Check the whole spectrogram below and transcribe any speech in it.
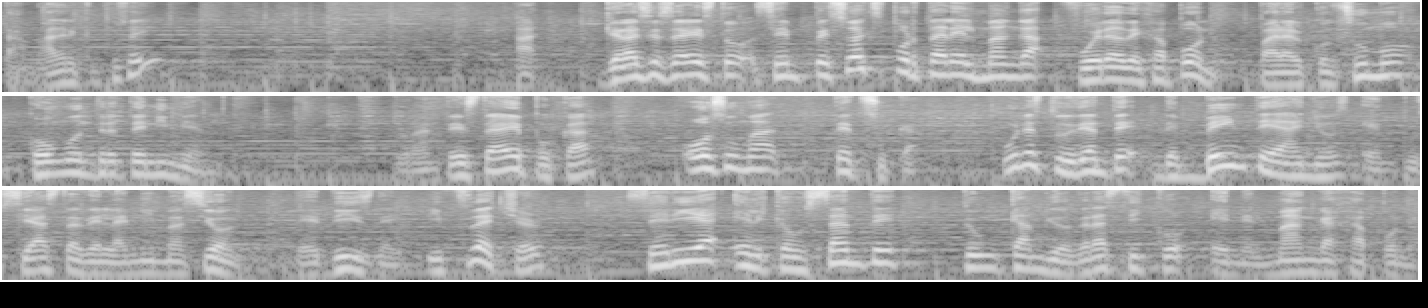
¿La madre que puse ahí? Ah, gracias a esto se empezó a exportar el manga fuera de Japón para el consumo como entretenimiento. Durante esta época, Osuma Tetsuka, un estudiante de 20 años entusiasta de la animación de Disney y Fletcher, sería el causante de un cambio drástico en el manga japonés.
